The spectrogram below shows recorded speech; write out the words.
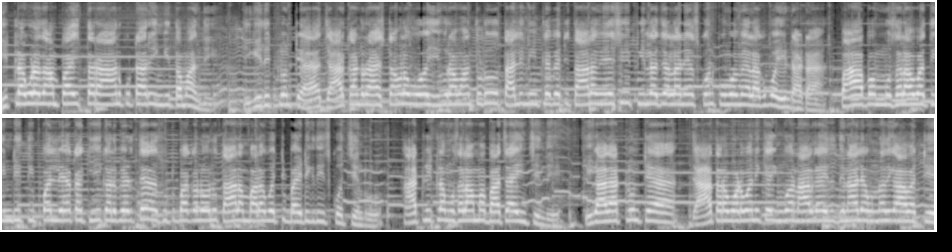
గిట్లా కూడా సంపాదిస్తారా అనుకుంటారు ఇంకింతమంది ఇగిదిట్లుంటే జార్ఖండ్ రాష్ట్రంలో ఓ ఇగురమంతుడు తల్లిని ఇంట్లో పెట్టి తాళం వేసి పిల్ల జల్లనేసుకొని కుంభమేళకు పోయిండట. పాపం ముసలవ్వ తిండి తిప్పలు లేక కీకలు పెడితే చుట్టుపక్కల వాళ్ళు తాళం బలగొట్టి బయటికి తీసుకొచ్చిండ్రు. అట్లిట్లా ముసలమ్మ బచాయించింది. ఇక అది అట్లుంటే జాతర ఒడవనికే ఇంకో నాలుగైదు దినాలే ఉన్నది కాబట్టి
